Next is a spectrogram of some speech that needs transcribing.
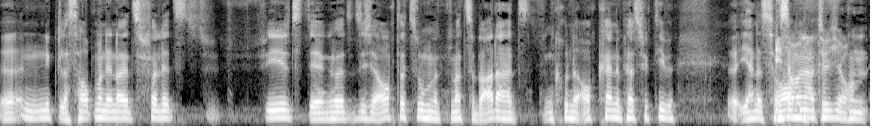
Äh, Niklas Hauptmann, der da jetzt verletzt fehlt, der gehört sicher auch dazu. Mit Matze Bader hat im Grunde auch keine Perspektive. Äh, Janis Horn. Ist aber natürlich auch ein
